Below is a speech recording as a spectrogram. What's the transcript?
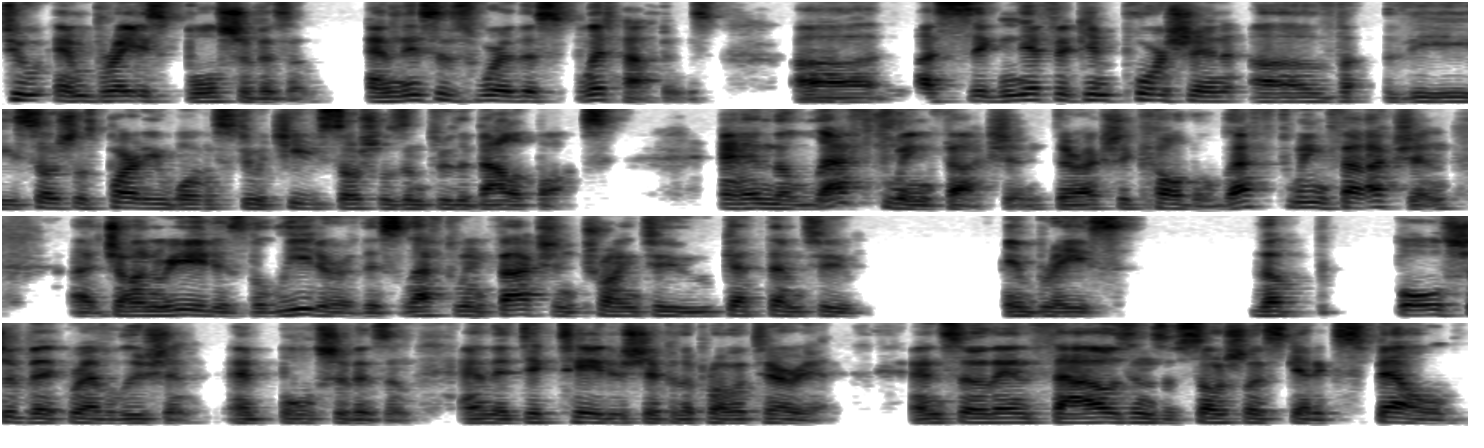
to embrace bolshevism. And this is where the split happens. Uh, a significant portion of the Socialist Party wants to achieve socialism through the ballot box. And the left wing faction, they're actually called the left wing faction. Uh, John Reed is the leader of this left wing faction, trying to get them to embrace the Bolshevik revolution and Bolshevism and the dictatorship of the proletariat. And so then thousands of socialists get expelled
